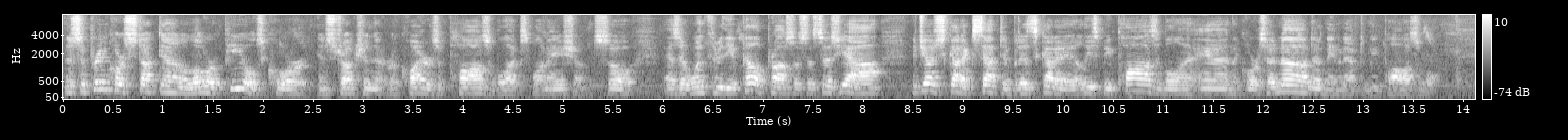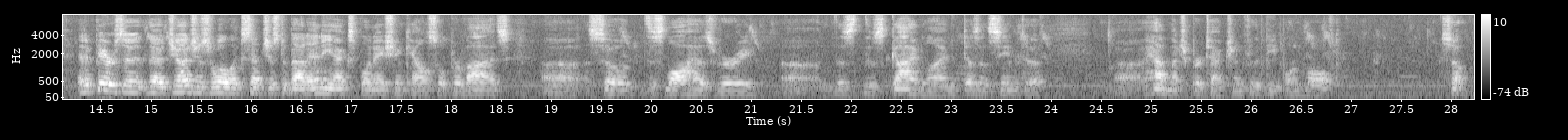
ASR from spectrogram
The Supreme Court stuck down a lower appeals court instruction that requires a plausible explanation. So as it went through the appellate process, it says, yeah, the judge's got to accept it, but it's got to at least be plausible. And the court said, no, it doesn't even have to be plausible. It appears that the judges will accept just about any explanation counsel provides. Uh, so this law has very, uh, this, this guideline doesn't seem to uh, have much protection for the people involved. So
